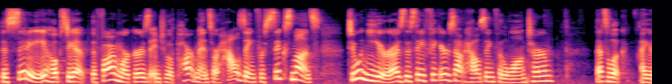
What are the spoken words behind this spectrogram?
The city hopes to get the farm workers into apartments or housing for six months to a year as the city figures out housing for the long term. That's a look at your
